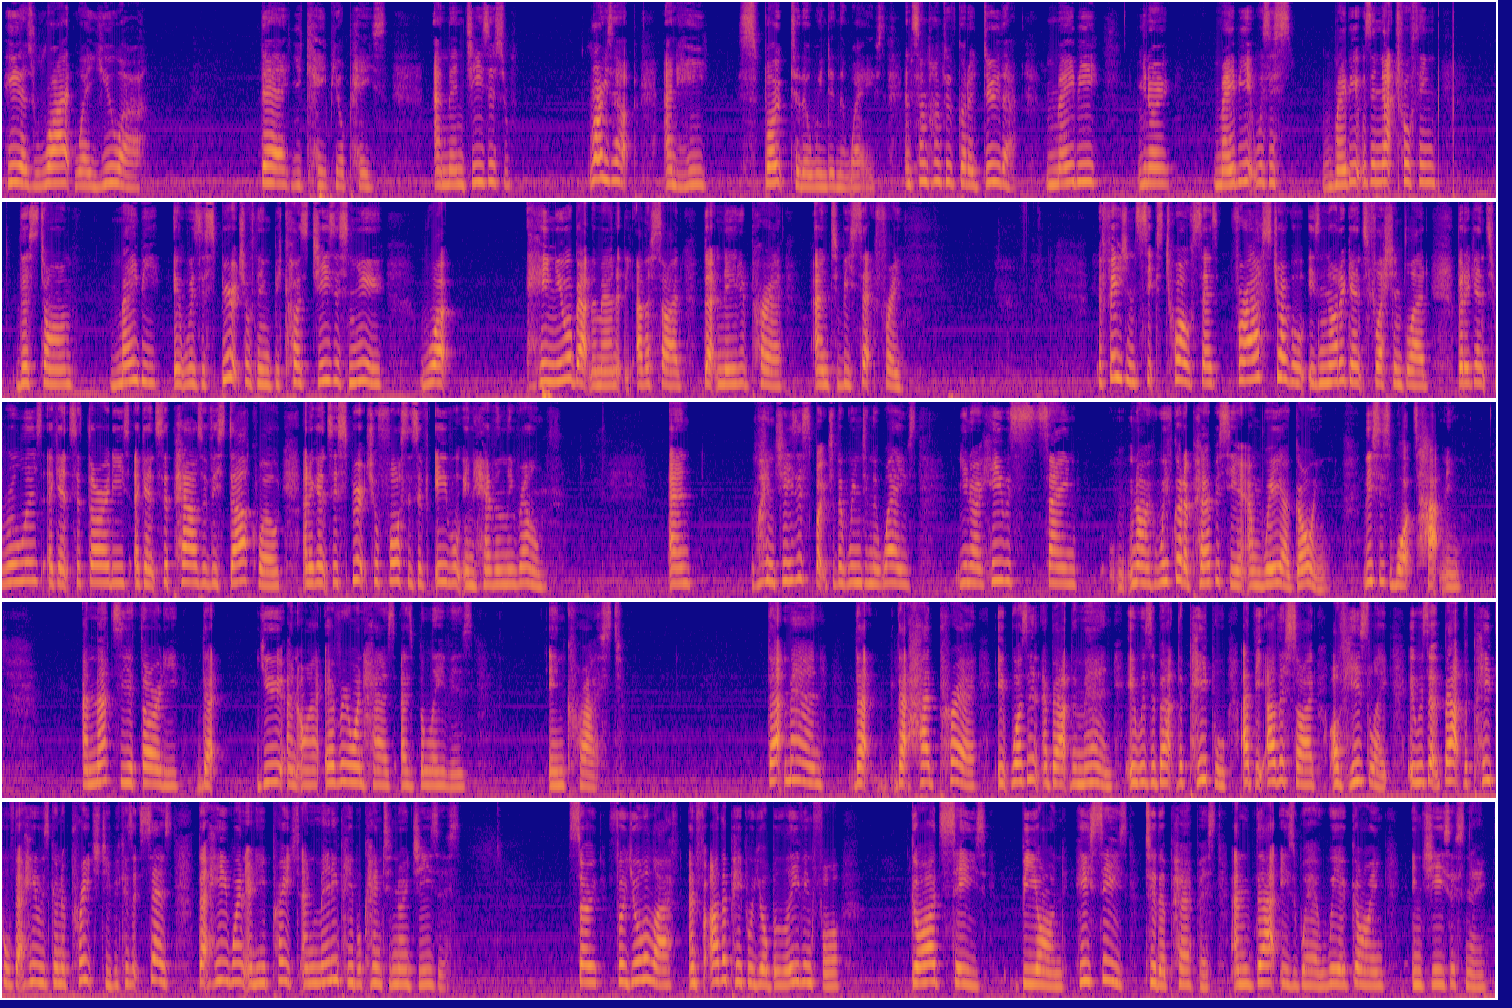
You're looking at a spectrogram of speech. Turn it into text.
He is right where you are. There you keep your peace. And then Jesus rose up and He spoke to the wind and the waves. And sometimes we've got to do that. Maybe, you know, Maybe it was a, maybe it was a natural thing this time. Maybe it was a spiritual thing because Jesus knew what he knew about the man at the other side that needed prayer and to be set free. Ephesians 6:12 says, "For our struggle is not against flesh and blood, but against rulers, against authorities, against the powers of this dark world, and against the spiritual forces of evil in heavenly realms." And when Jesus spoke to the wind and the waves, you know, he was saying, No, we've got a purpose here and we are going. This is what's happening. And that's the authority that you and I, everyone has as believers in Christ. That man that that had prayer, it wasn't about the man. It was about the people at the other side of his lake. It was about the people that he was going to preach to because it says that he went and he preached and many people came to know Jesus. So, for your life and for other people you're believing for, God sees beyond. He sees to the purpose, and that is where we're going in Jesus' name.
